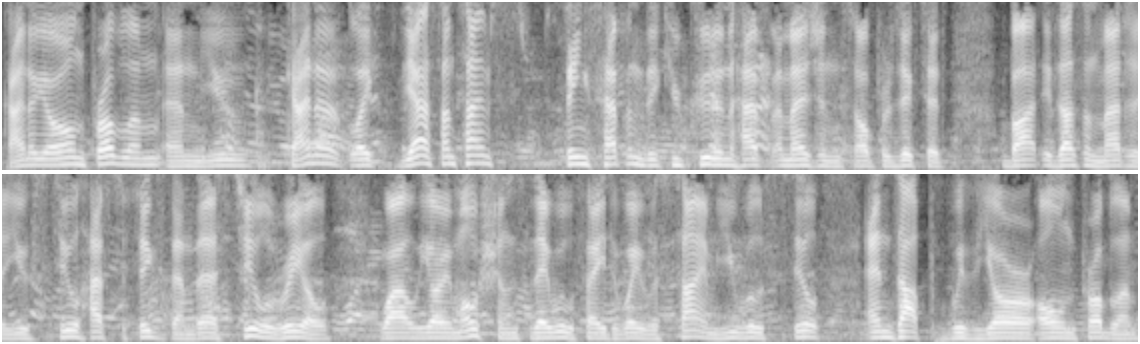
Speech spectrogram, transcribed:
kind of your own problem, and you kind of like, yeah, sometimes things happen that you couldn't have imagined or predicted, but it doesn't matter. You still have to fix them. They're still real. While your emotions, they will fade away with time. You will still end up with your own problem.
